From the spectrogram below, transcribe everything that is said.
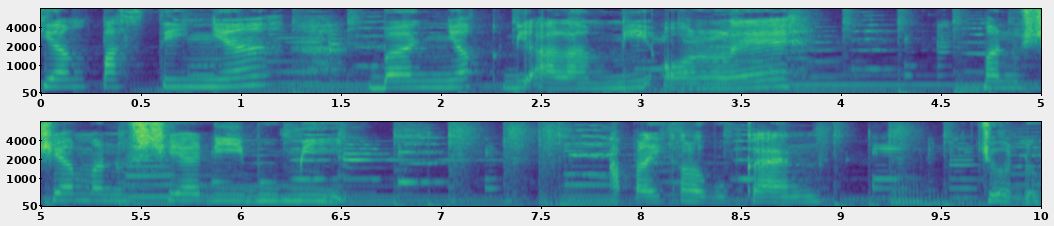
Yang pastinya banyak dialami oleh manusia-manusia di bumi. Apalagi kalau bukan jodoh.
